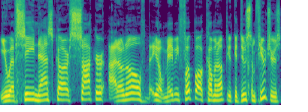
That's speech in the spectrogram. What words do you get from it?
UFC, NASCAR, soccer. I don't know. You know, maybe football coming up. You could do some futures.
